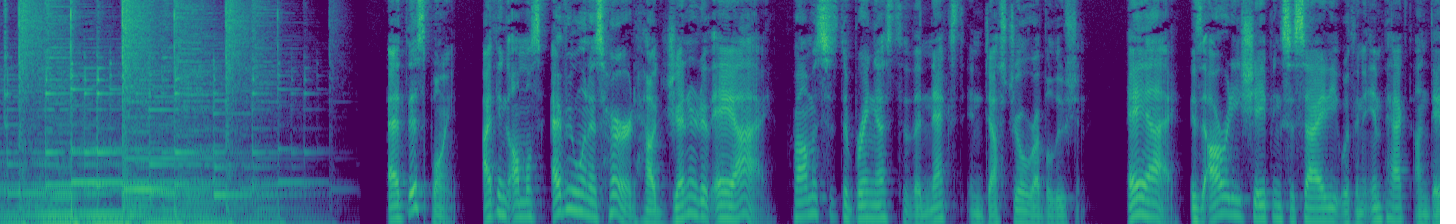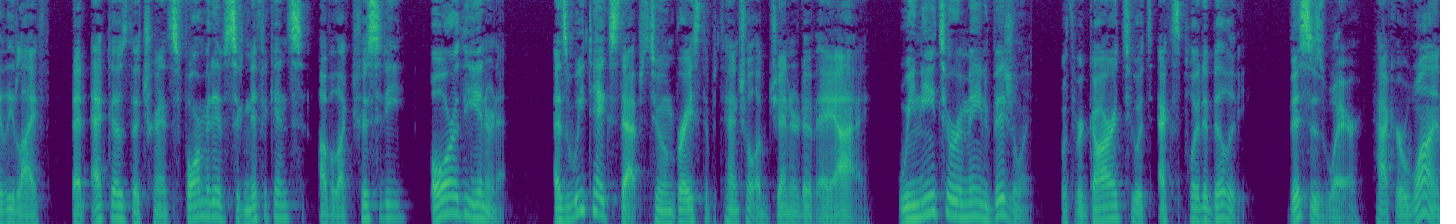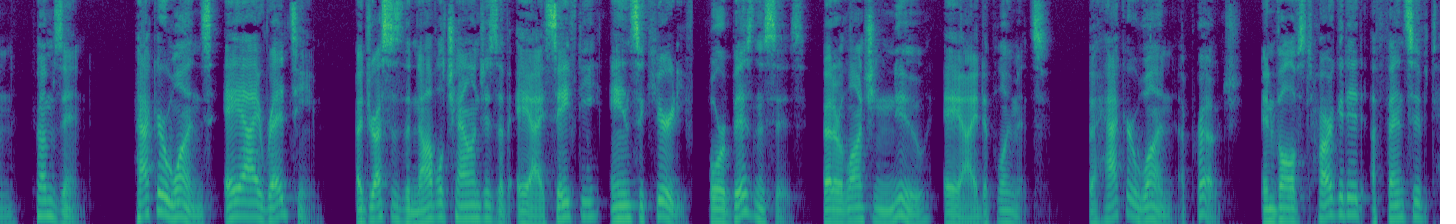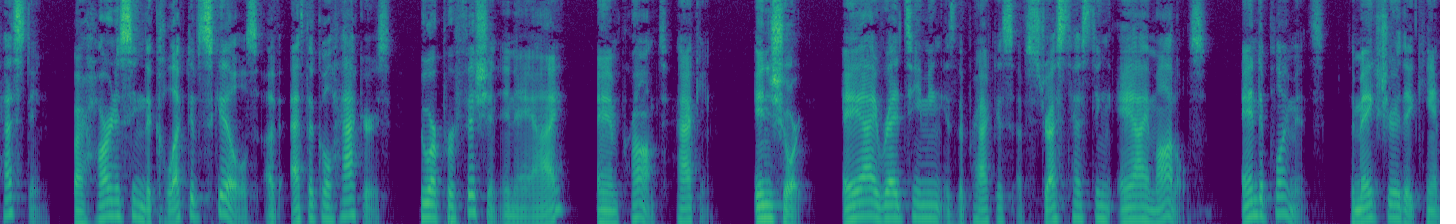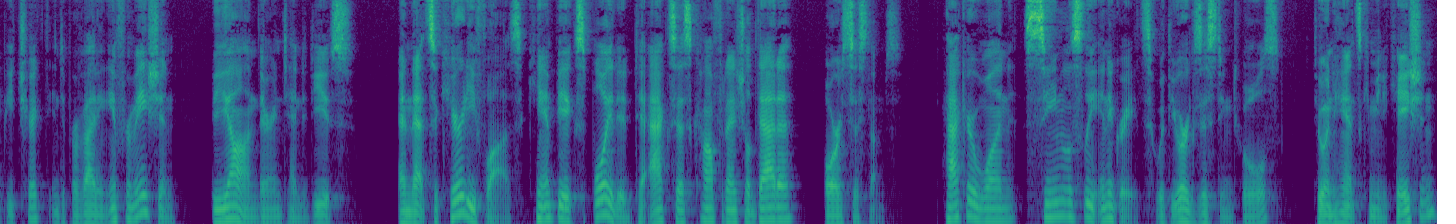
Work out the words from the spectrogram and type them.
At this point, I think almost everyone has heard how generative AI promises to bring us to the next industrial revolution. AI is already shaping society with an impact on daily life that echoes the transformative significance of electricity or the internet. As we take steps to embrace the potential of generative AI, we need to remain vigilant with regard to its exploitability. This is where HackerOne comes in. HackerOne's AI Red Team addresses the novel challenges of AI safety and security for businesses that are launching new AI deployments. The HackerOne approach involves targeted offensive testing by harnessing the collective skills of ethical hackers who are proficient in AI and prompt hacking. In short, AI red teaming is the practice of stress testing AI models and deployments to make sure they can't be tricked into providing information beyond their intended use, and that security flaws can't be exploited to access confidential data or systems. HackerOne seamlessly integrates with your existing tools to enhance communication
